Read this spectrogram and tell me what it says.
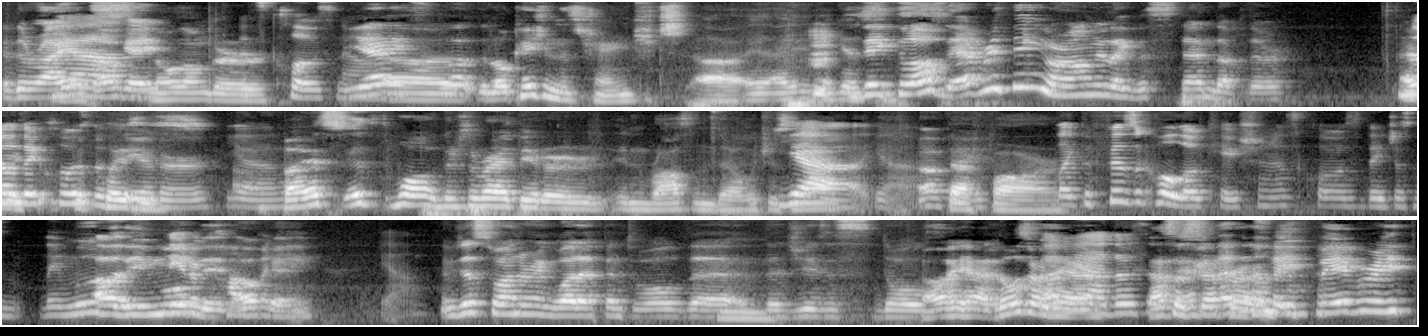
At the riot. Yeah. Okay. No longer. It's closed now. Yeah, it's uh, clo- the location has changed. Uh, I, I I guess They closed everything or only like the stand up there? No, they closed the, place is- theater. Yeah. But it's it's well, there's a Riot Theater in Roslindale, which is Yeah, yeah. Okay. that far. like the physical location is closed. They just they moved Oh, the they moved theater it, company. okay. Yeah. I'm just wondering what happened to all the Hmm. the Jesus dolls. oh yeah, those are Oh there. yeah, those That's are a there. separate- That is my favorite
